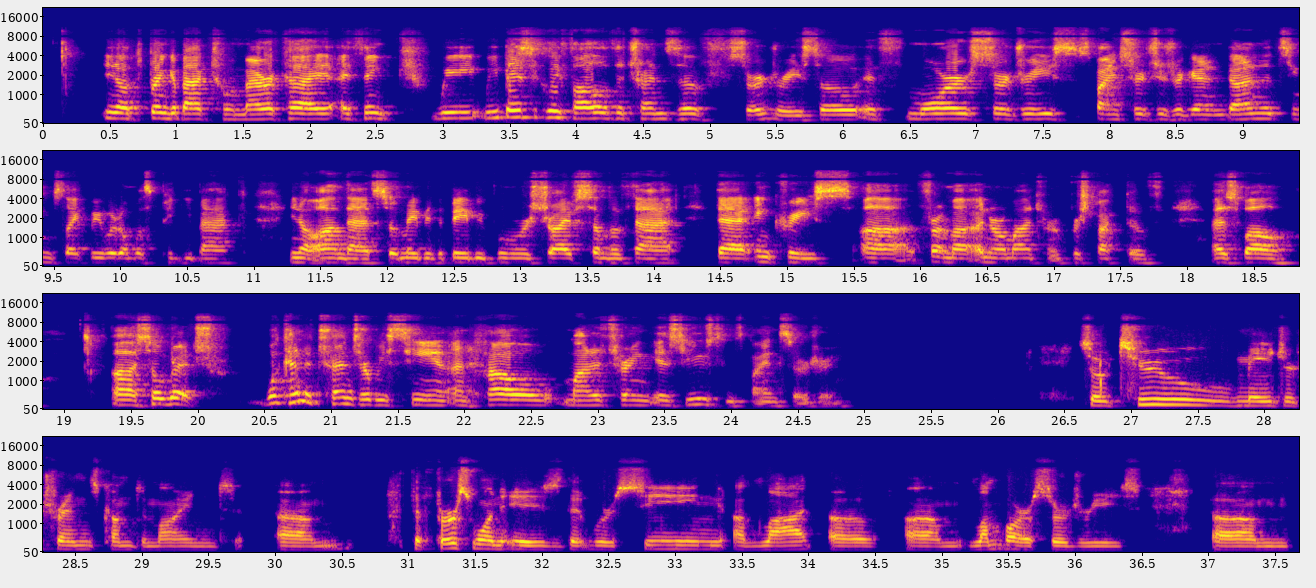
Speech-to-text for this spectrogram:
you know, to bring it back to America, I, I, think we we basically follow the trends of surgery. So if more surgeries, spine surgeries are getting done, it seems like we would almost piggyback, you know, on that. So maybe the baby boomers drive some of that that increase uh, from a, a neuromonitoring perspective as well. Uh, so Rich, what kind of trends are we seeing on how monitoring is used in spine surgery? So two major trends come to mind um, the first one is that we're seeing a lot of um, lumbar surgeries, um,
